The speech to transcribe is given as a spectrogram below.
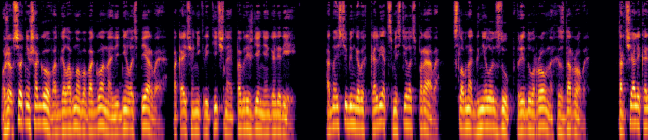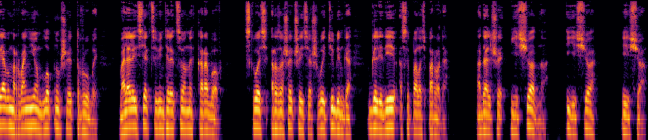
Уже в сотни шагов от головного вагона виднелось первое, пока еще не критичное, повреждение галереи. Одно из тюбинговых колец сместилось вправо, словно гнилой зуб в ряду ровных и здоровых. Торчали корявым рваньем лопнувшие трубы, валялись секции вентиляционных коробов. Сквозь разошедшиеся швы тюбинга в галерею осыпалась порода. А дальше еще одно, и еще, и еще.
